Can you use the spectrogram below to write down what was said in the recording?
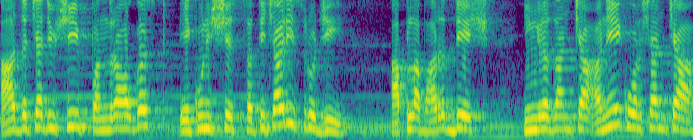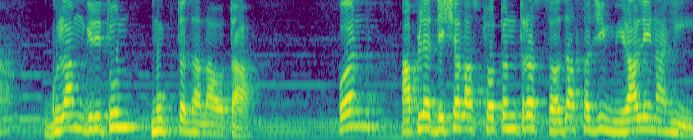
आजच्या दिवशी पंधरा ऑगस्ट एकोणीसशे सत्तेचाळीस रोजी आपला भारत देश इंग्रजांच्या अनेक वर्षांच्या गुलामगिरीतून मुक्त झाला होता. पण आपल्या देशाला स्वतंत्र सहजासहजी मिळाले नाही.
